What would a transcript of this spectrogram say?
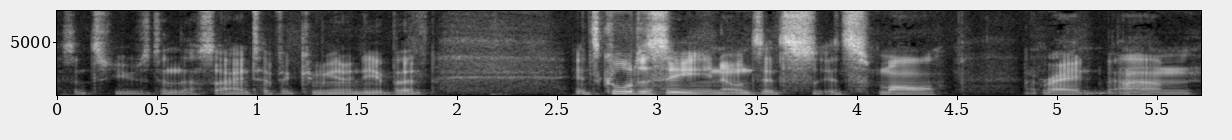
as it's used in the scientific community. But it's cool to see. You know, it's it's, it's small, right? Um,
